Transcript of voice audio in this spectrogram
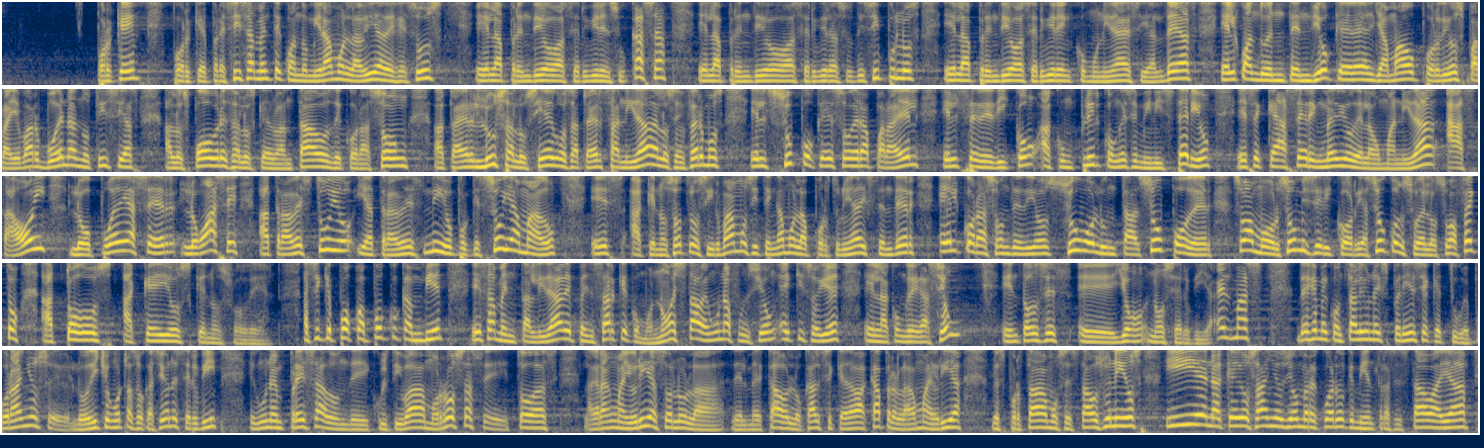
¿Por qué? Porque precisamente cuando miramos la vida de Jesús, Él aprendió a servir en su casa, Él aprendió a servir a sus discípulos, Él aprendió a servir en comunidades y aldeas. Él cuando entendió que era el llamado por Dios para llevar buenas noticias a los pobres, a los quebrantados de corazón, a traer luz a los ciegos, a traer sanidad a los enfermos, Él supo que eso era para Él. Él se dedicó a cumplir con ese ministerio, ese que hacer en medio de la humanidad. Hasta hoy lo puede hacer, lo hace a través tuyo y a través mío, porque su llamado es a que nosotros sirvamos y tengamos la oportunidad de extender el corazón de Dios, su voluntad, su poder, su amor, su misericordia, su consuelo, su afecto a todos aquellos que nos rodean. Así que poco a poco cambié esa mentalidad de pensar que como no estaba en una función X o Y en la congregación, entonces eh, yo no servía. Es más, déjeme contarle una experiencia que tuve. Por años, eh, lo he dicho en otras ocasiones, serví en una empresa donde cultivábamos rosas, eh, todas, la gran mayoría, solo la del mercado local se quedaba acá, pero la gran mayoría lo exportábamos a Estados Unidos. Y en aquellos años yo me recuerdo que mientras estaba allá,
